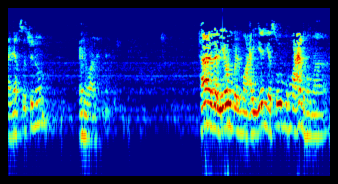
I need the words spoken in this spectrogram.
أن يقصد شنو؟ عنوان النذر. هذا اليوم المعين يصومه عنهما.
